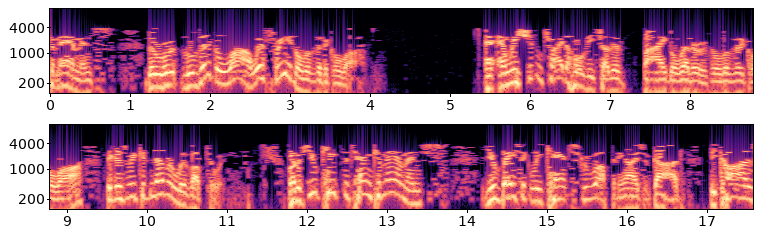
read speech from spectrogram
Commandments, the Le- Levitical law, we're free of the Levitical law. And, and we shouldn't try to hold each other by the letter of the Levitical law because we could never live up to it. But if you keep the Ten Commandments, you basically can't screw up in the eyes of God because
